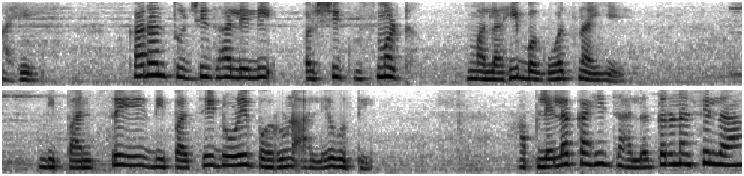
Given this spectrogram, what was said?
आहे. कारण तुझी झालेली अशी घुसमट मलाही बघवत नाही आहे दीपांचे दीपाचे डोळे भरून आले होते. आपल्याला काही झालं तर नसेल ना?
